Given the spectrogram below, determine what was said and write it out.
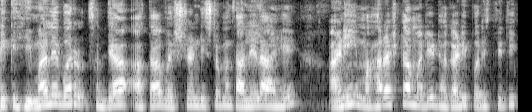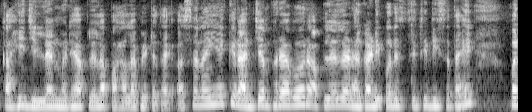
एक हिमालयवर सध्या आता वेस्टर्न डिस्टर्बन्स आलेला आहे. आणि महाराष्ट्रामध्ये ढगाडी परिस्थिती काही जिल्ह्यांमध्ये आपल्याला पाहायला भेटत आहे. असं नाही आहे की राज्यभरावर आपल्याला ढगाडी परिस्थिती दिसत आहे पण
